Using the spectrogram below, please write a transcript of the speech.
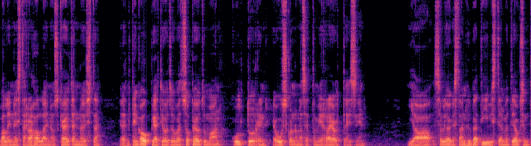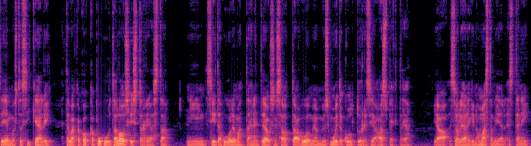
valinneista rahanlainauskäytännöistä ja miten kauppiaat joutuivat sopeutumaan kulttuurin ja uskonnon asettamiin rajoitteisiin. Ja se oli oikeastaan hyvä tiivistelmä teoksen teemoista sikäli, että vaikka Kokka puhuu taloushistoriasta, niin siitä huolimatta hänen teoksensa ottaa huomioon myös muita kulttuurisia aspekteja. Ja se oli ainakin omasta mielestäni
